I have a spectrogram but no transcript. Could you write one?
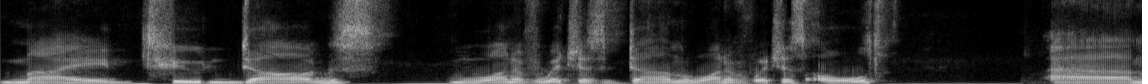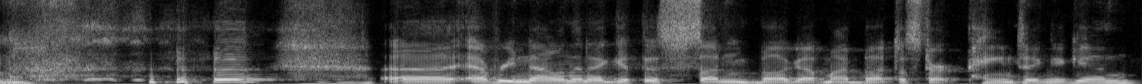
my two dogs one of which is dumb one of which is old um uh every now and then i get this sudden bug up my butt to start painting again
